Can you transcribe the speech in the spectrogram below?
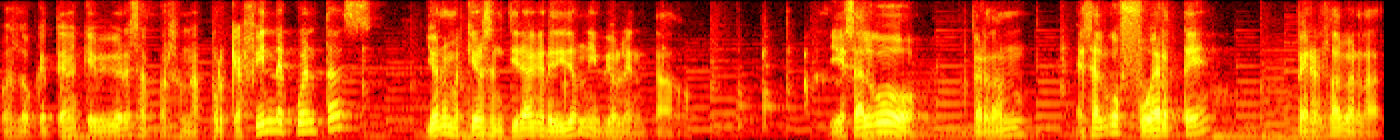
pues lo que tenga que vivir esa persona. Porque a fin de cuentas, yo no me quiero sentir agredido ni violentado. Y es algo, perdón, es algo fuerte, pero es la verdad.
